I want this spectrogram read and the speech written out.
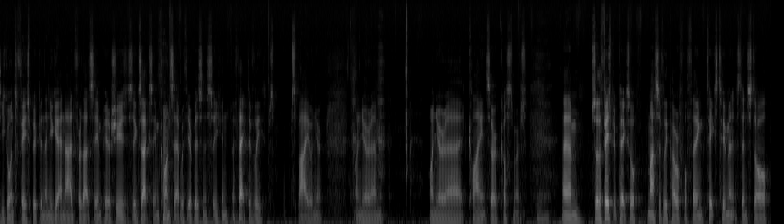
you go into Facebook and then you get an ad for that same pair of shoes. It's the exact same hmm. concept with your business, so you can effectively spy on your on your um, on your uh, clients or customers. Yeah. Um, so the Facebook Pixel, massively powerful thing, takes two minutes to install,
